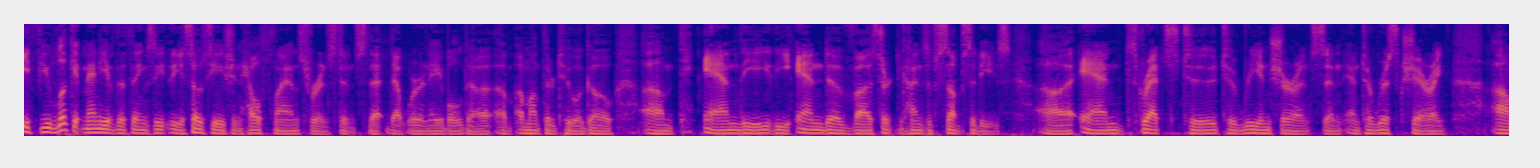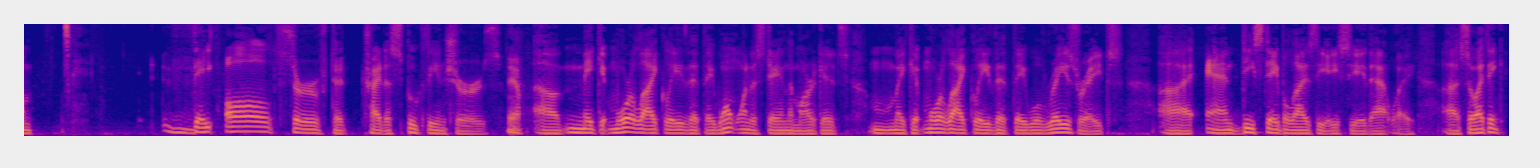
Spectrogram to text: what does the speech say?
if you look at many of the things, the, the, association health plans, for instance, that, that were enabled uh, a, a, month or two ago, um, and the the end of uh, certain kinds of subsidies uh, and threats to to reinsurance and and to risk sharing. Um, they all serve to try to spook the insurers, yeah. uh, make it more likely that they won't want to stay in the markets, make it more likely that they will raise rates, uh, and destabilize the ACA that way. Uh, so I think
